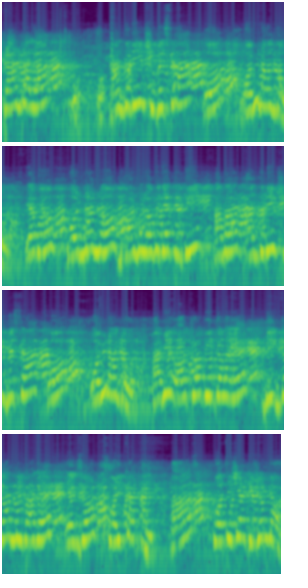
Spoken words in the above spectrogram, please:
প্রাণ ঢালা ও- ও- আন্তরিক শুভেচ্ছা ও অভিনন্দন এবং অন্যান্য ধর্মলম্বীদের প্রতি আমার আন্তরিক শুভেচ্ছা ও অভিনন্দন। আমি অত্র বিদ্যালয়ে বিজ্ঞান বিভাগের একজন পরীক্ষার্থী। আজ পঁচিশে ডিসেম্বর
